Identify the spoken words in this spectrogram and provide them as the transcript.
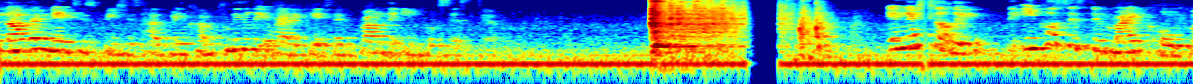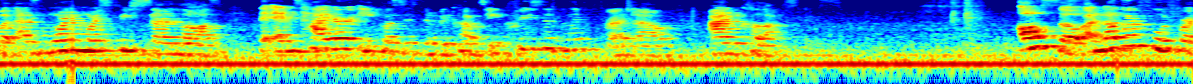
another native species has been completely eradicated from the ecosystem. Initially, the ecosystem might cope, but as more and more species are lost, the entire ecosystem becomes increasingly fragile and collapses. Also, another food for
